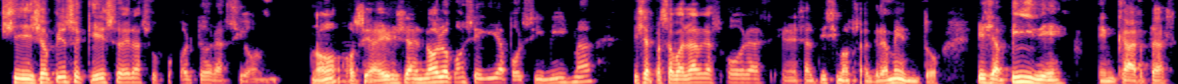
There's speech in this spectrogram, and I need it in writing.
Sí, yo pienso que eso era su fuerte oración, ¿no? O sea, ella no lo conseguía por sí misma, ella pasaba largas horas en el Santísimo Sacramento. Ella pide en cartas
